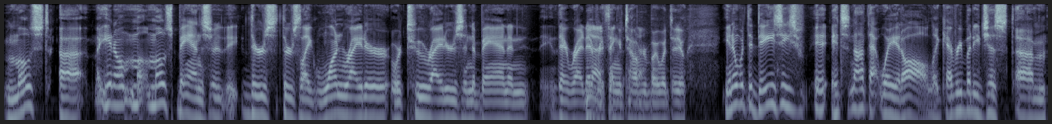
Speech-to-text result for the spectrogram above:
most uh, you know, mo most bands there's there's like one writer or two writers in the band, and they write Yeah, everything and tell yeah. everybody what to do. You know, with the Daisies, it, it's not that way at all. Like everybody just um,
